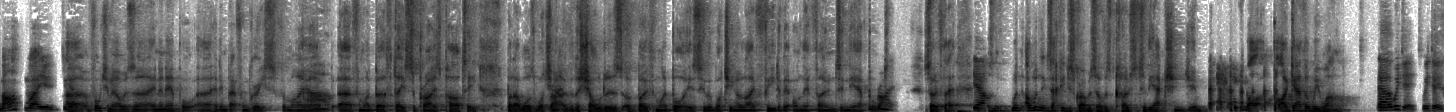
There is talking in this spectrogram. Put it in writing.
Mark, what about you? you uh, unfortunately, I was uh, in an airport uh, heading back from Greece for my uh, for my birthday surprise party, but I was watching Right. it over the shoulders of both my boys, who were watching a live feed of it on their phones in the airport. right. So if that, Yeah. wasn't- wouldn't- I wouldn't exactly describe myself as close to the action, Jim, but I gather we won. Uh, we did, we did.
